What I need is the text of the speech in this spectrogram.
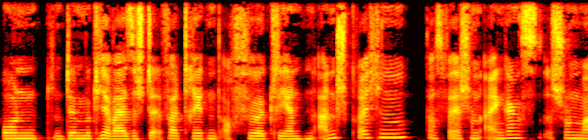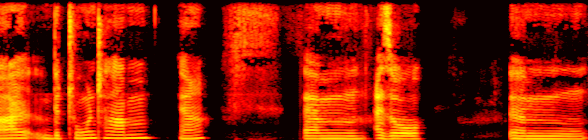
und der möglicherweise stellvertretend auch für Klienten ansprechen, was wir ja schon eingangs schon mal betont haben, ja. Ähm, also ähm,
